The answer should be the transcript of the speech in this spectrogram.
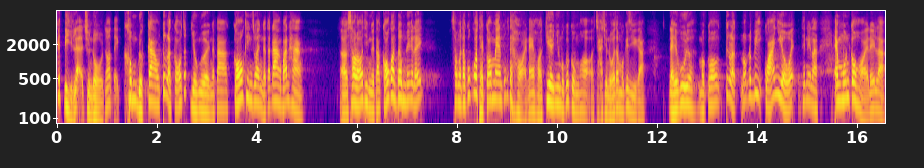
cái tỷ lệ chuyển đổi nó lại không được cao, tức là có rất nhiều người người ta có kinh doanh, người ta đang bán hàng. Uh, sau đó thì người ta có quan tâm đến cái đấy. Xong người ta cũng có thể comment, cũng có thể hỏi này hỏi kia nhưng mà cuối cùng họ chả chuyển đổi ra một cái gì cả để cho vui thôi. Mà có tức là nó nó bị quá nhiều ấy. Thế nên là em muốn câu hỏi ở đây là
